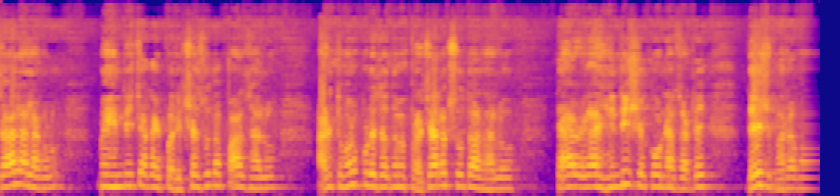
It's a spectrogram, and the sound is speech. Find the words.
जायला लागलो. मी हिंदीच्या काही परीक्षा सुद्धा पास झालो. आणि तुम्हाला पुढे जातो मी प्रचारक सुद्धा झालो. त्यावेळेला हिंदी शिकवण्यासाठी देशभरामध्ये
